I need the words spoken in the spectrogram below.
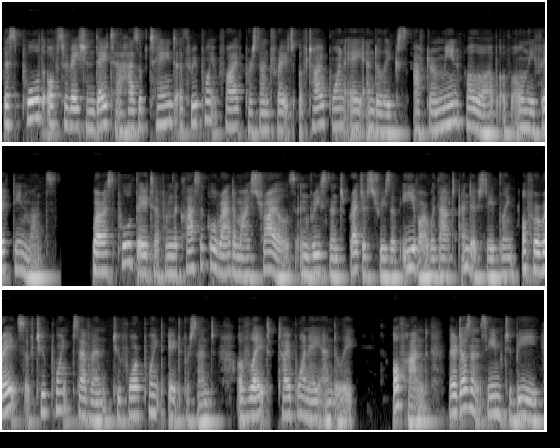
This pooled observation data has obtained a 3.5% rate of type 1a endoleaks after a mean follow-up of only 15 months, whereas pooled data from the classical randomized trials and recent registries of EVAR without endostapling offer rates of 2.7 to 4.8% of late type 1a endoleak. Offhand, there doesn't seem to be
